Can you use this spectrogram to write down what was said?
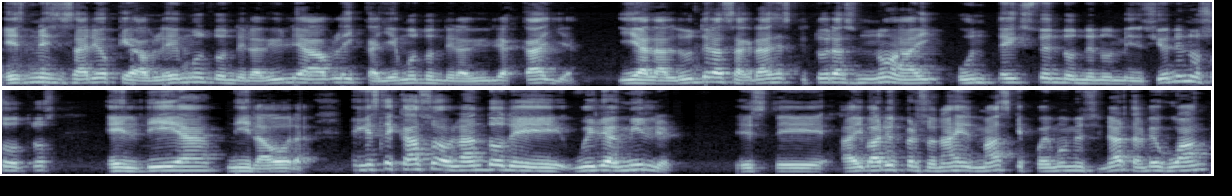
es necesario que hablemos donde la Biblia habla y callemos donde la Biblia calla. Y a la luz de las Sagradas Escrituras no hay un texto en donde nos mencione nosotros el día ni la hora. En este caso, hablando de William Miller, este, hay varios personajes más que podemos mencionar. Tal vez Juan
